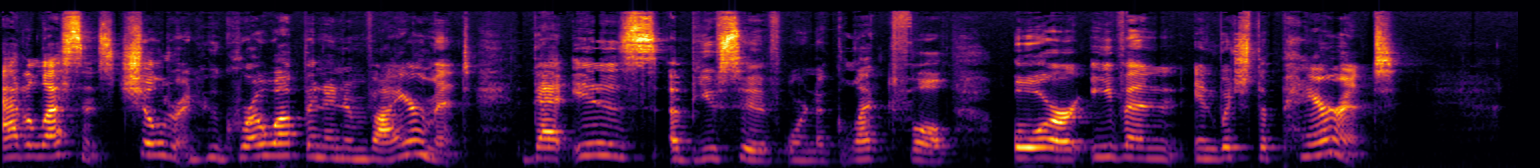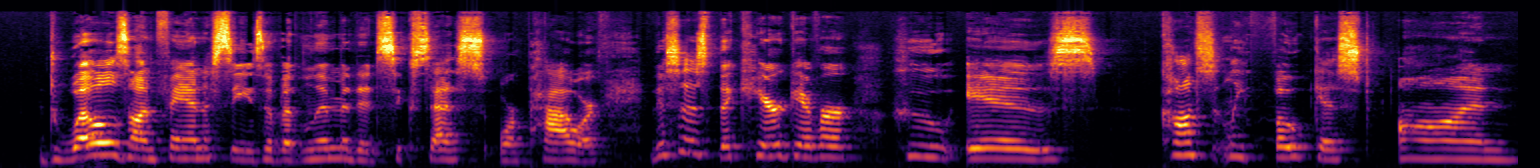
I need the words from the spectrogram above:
adolescents, children who grow up in an environment that is abusive or neglectful, or even in which the parent dwells on fantasies of unlimited success or power. This is the caregiver who is constantly focused on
